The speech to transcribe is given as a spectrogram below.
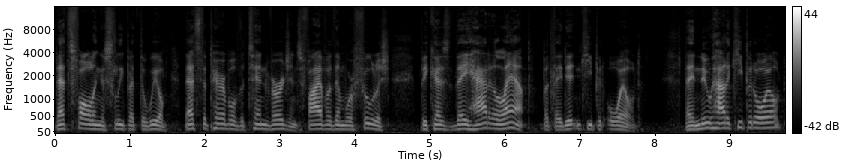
That's falling asleep at the wheel. That's the parable of the ten virgins. Five of them were foolish because they had a lamp, but they didn't keep it oiled. They knew how to keep it oiled.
